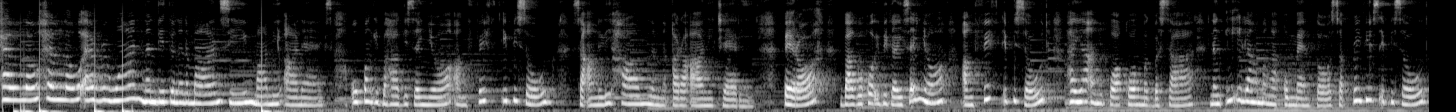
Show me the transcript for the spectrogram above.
Hello, hello everyone! Nandito na naman si Mommy Onyx upang ibahagi sa inyo ang 5th episode sa Ang Liham ng Nakaraan ni Cherry. Pero bago ko ibigay sa inyo ang 5th episode, hayaan niyo po akong magbasa ng iilang mga komento sa previous episode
